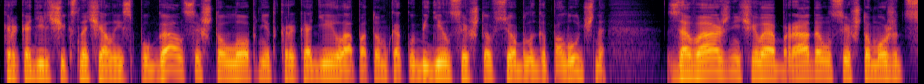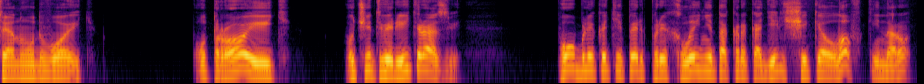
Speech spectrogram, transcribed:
Крокодильщик сначала испугался, что лопнет крокодил, а потом, как убедился, что все благополучно, заважничал и обрадовался, что может цену удвоить. Утроить, учетверить разве? Публика теперь прихлынет, а крокодильщики — ловкий народ.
